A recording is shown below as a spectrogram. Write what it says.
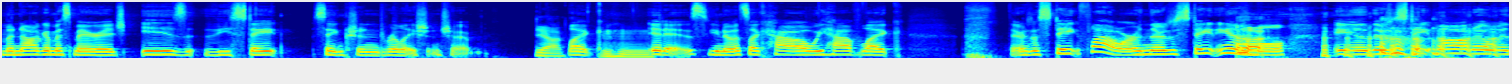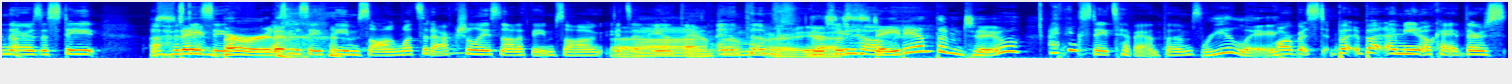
monogamous marriage is the state sanctioned relationship. Yeah Like Mm-hmm. it is. You know, it's like how we have like there's a state flower and there's a state animal and there's a state motto and there's a state I was gonna state say- bird. I was going to say theme song. What's it actually? It's not a theme song. It's an Uh, anthem. anthem? Or- there's yeah. a know? state anthem too I think states have anthems. really Or but but but I mean, okay, there's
